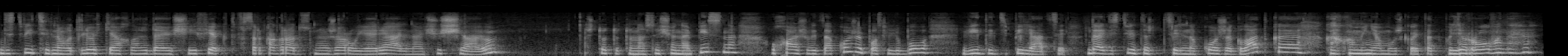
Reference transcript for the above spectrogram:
Действительно, вот легкий охлаждающий эффект в 40-градусную жару я реально ощущаю. Что тут у нас еще написано? Ухаживать за кожей после любого вида депиляции. Да, действительно, кожа гладкая, как у меня муж говорит, отполированная.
